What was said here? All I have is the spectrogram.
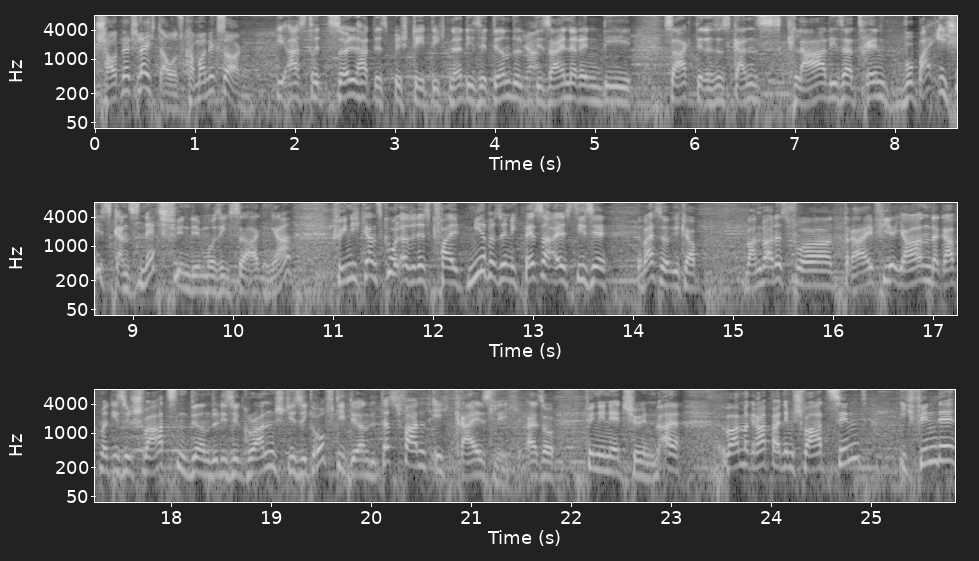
Schaut nicht schlecht aus, kann man nichts sagen. Die Astrid Zöll hat es bestätigt, ne? diese Dirndl-Designerin, die sagte, das ist ganz klar dieser Trend. Wobei ich es ganz nett finde, muss ich sagen. Ja? Finde ich ganz cool. Also das gefällt mir persönlich besser als diese, weißt du, ich glaube, wann war das? Vor drei, vier Jahren, da gab es mal diese schwarzen Dirndl, diese Grunge, diese Grufti-Dirndl. Das fand ich kreislich. Also finde ich nicht schön. Äh, Weil wir gerade bei dem Schwarz sind, ich finde,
